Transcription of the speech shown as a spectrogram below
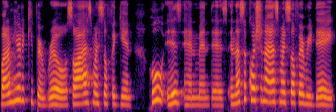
but I'm here to keep it real. So I ask myself again, who is Ann Mendez? And that's a question I ask myself every day.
